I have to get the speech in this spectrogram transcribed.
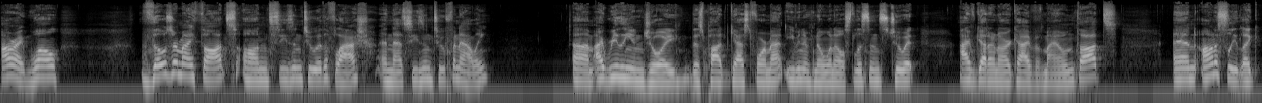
All right, well, those are my thoughts on season 2 of The Flash and that season 2 finale. Um, I really enjoy this podcast format, even if no one else listens to it. I've got an archive of my own thoughts. And honestly, like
